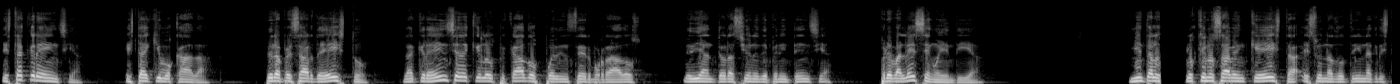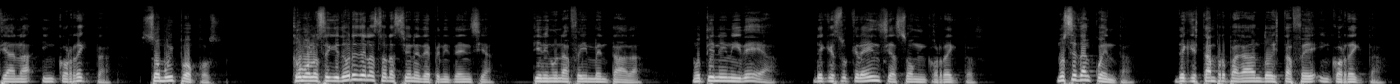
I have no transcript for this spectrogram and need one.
Esta creencia está equivocada, pero a pesar de esto, la creencia de que los pecados pueden ser borrados mediante oraciones de penitencia prevalecen hoy en día. Mientras los que no saben que esta es una doctrina cristiana incorrecta son muy pocos. Como los seguidores de las oraciones de penitencia tienen una fe inventada, no tienen idea de que sus creencias son incorrectas. No se dan cuenta de que están propagando esta fe incorrecta.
